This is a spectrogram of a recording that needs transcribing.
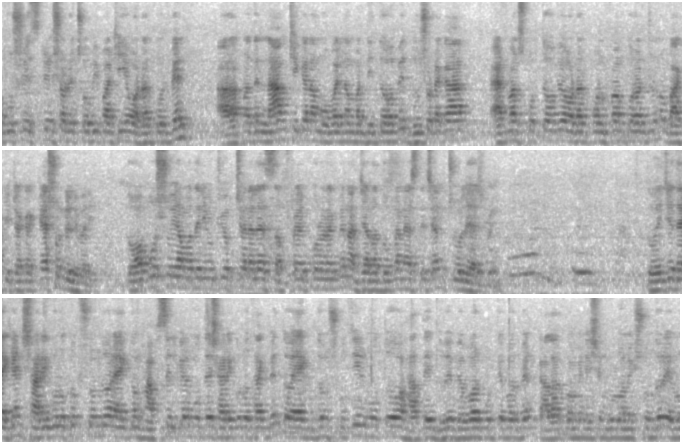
অবশ্যই স্ক্রিনশটে ছবি পাঠিয়ে অর্ডার করবেন। আর আপনাদের নাম, ঠিকানা মোবাইল নাম্বার দিতে হবে। দুশো টাকা অ্যাডভান্স করতে হবে অর্ডার কনফার্ম করার জন্য, বাকি টাকা ক্যাশ অন ডেলিভারি তো অবশ্যই আমাদের ইউটিউব চ্যানেলে সাবস্ক্রাইব করে রাখবেন। আর যারা দোকানে আসতে চান, চলে আসবেন। তো এই যে দেখেন শাড়িগুলো খুব সুন্দর একদম হাফ সিল্কের মধ্যে শাড়িগুলো থাকবে। তো একদম সুতির মতো হাতে ধুয়ে ব্যবহার করতে পারবেন। কালার কম্বিনেশনগুলো অনেক সুন্দর এবং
